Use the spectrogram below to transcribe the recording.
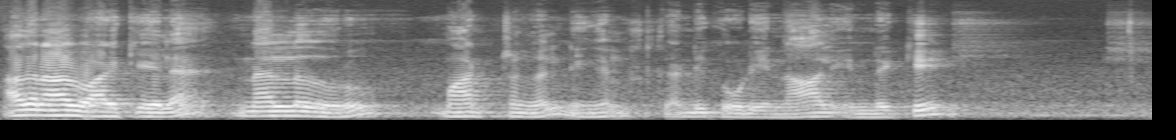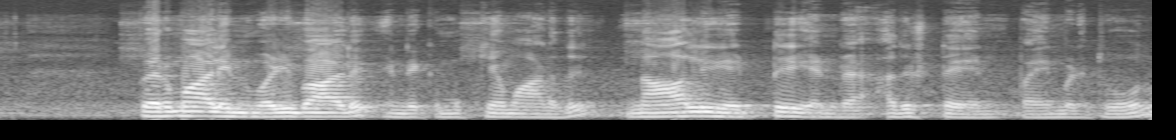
அதனால் வாழ்க்கையில் நல்லதொரு மாற்றங்கள் நீங்கள் கண்டிக்கக்கூடிய நாள் இன்றைக்கு. பெருமாளின் வழிபாடு இன்றைக்கு முக்கியமானது. நாலு எட்டு என்ற அதிர்ஷ்ட எண் பயன்படுத்துவோம்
